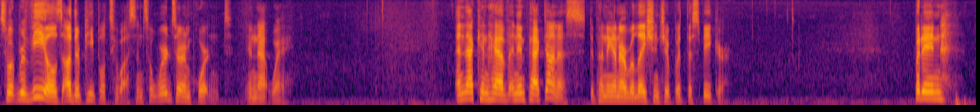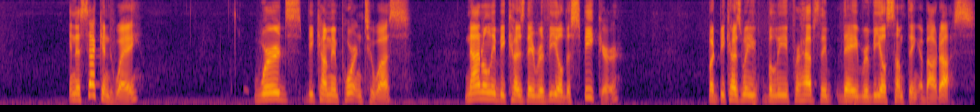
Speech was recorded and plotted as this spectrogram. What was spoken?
So it reveals other people to us. And so words are important in that way. And that can have an impact on us, depending on our relationship with the speaker. But in, in a second way, words become important to us, not only because they reveal the speaker, but because we believe perhaps they, they reveal something about us.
